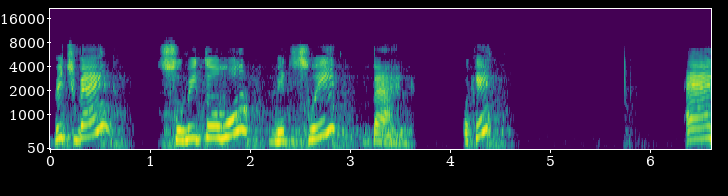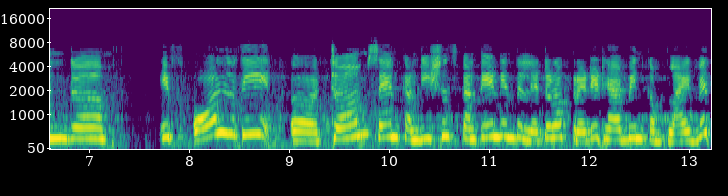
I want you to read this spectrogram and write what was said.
Which bank? Sumitomo mitsui bank okay? And uh, if all the uh, terms and conditions contained in the letter of credit have been complied with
